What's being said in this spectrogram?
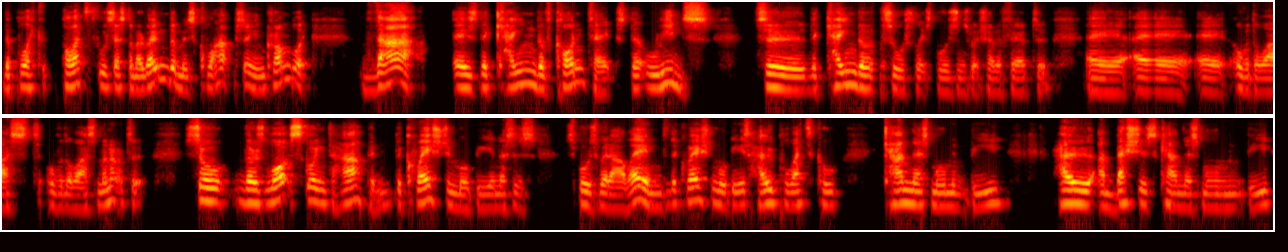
The pol- political system around them is collapsing and crumbling. That is the kind of context that leads to the kind of social explosions which I referred to uh, uh, uh, over the last over the last minute or two. So there's lots going to happen. The question will be, and this is suppose where I'll end. The question will be: is how political can this moment be? How ambitious can this moment be?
